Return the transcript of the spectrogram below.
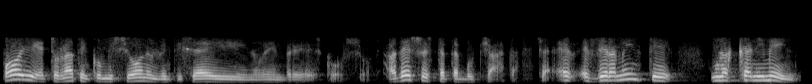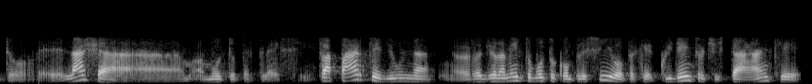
Poi è tornata in commissione il 26 novembre scorso. Adesso è stata bocciata. Cioè, è, è veramente un accanimento, eh, lascia molto perplessi. Fa parte di un ragionamento molto complessivo perché qui dentro ci sta anche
